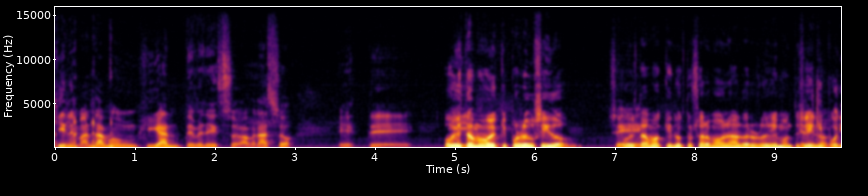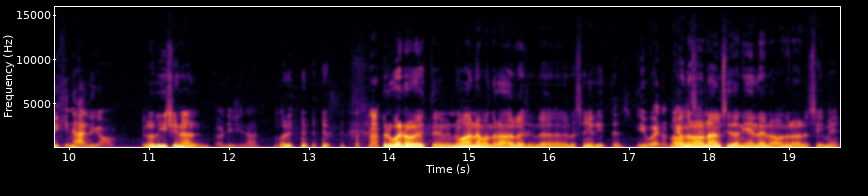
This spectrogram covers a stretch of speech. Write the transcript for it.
quien le mandamos un gigante beso, abrazo. Este, Hoy y estamos equipo reducido. Sí. Hoy estamos aquí el doctor Salomón, Álvaro Rodríguez el Montesino, equipo original, digamos. el original. Original. Ori- Pero bueno, este, nos han abandonado las, la- las señoritas. Y bueno, Nos ¿qué va a abandonaron hacer? Nancy Daniela y nos abandonaron la Cime.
